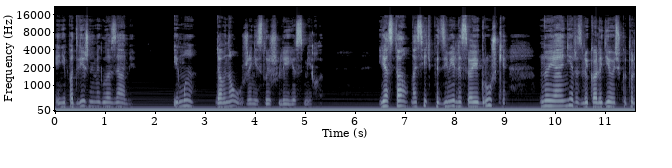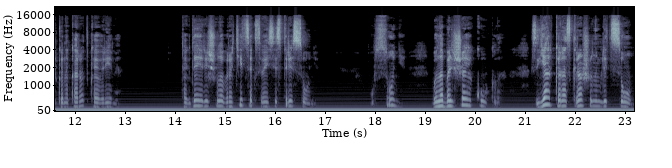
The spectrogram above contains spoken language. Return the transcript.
и неподвижными глазами, и мы давно уже не слышали ее смеха. Я стал носить в подземелье свои игрушки, но и они развлекали девочку только на короткое время. Тогда я решил обратиться к своей сестре Соне. У Сони была большая кукла с ярко раскрашенным лицом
